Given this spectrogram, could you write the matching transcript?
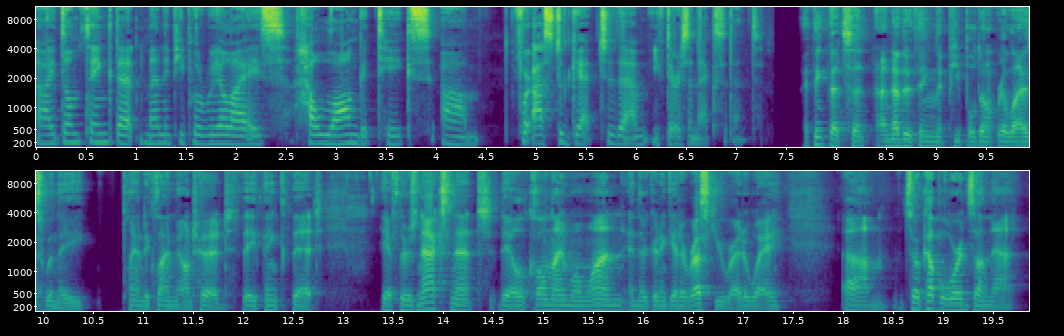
I don't think that many people realize how long it takes um, for us to get to them if there's an accident. I think that's a, another thing that people don't realize when they plan to climb Mount Hood. They think that if there's an accident, they'll call 911 and they're going to get a rescue right away. Um, so, a couple words on that.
